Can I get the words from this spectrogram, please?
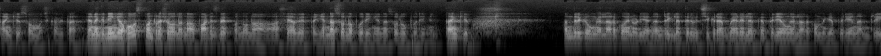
Thank you so much Kavitha. எனக்கு நீங்கள் ஹோஸ்ட் பண்ணுற ஷோவில் நான் பார்ட்டிசிபேட் பண்ணணும் நான் ஆசையாகவே இருப்பேன் என்ன சொல்ல போகிறீங்க என்ன சொல்ல போகிறீங்கன்னு தேங்க்யூ வந்திருக்கவங்க எல்லாருக்கும் என்னுடைய நன்றிகளை தெரிவிச்சுக்கிறேன். மேடையில் இருக்க பெரியவங்க எல்லாருக்கும் மிகப்பெரிய நன்றி.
